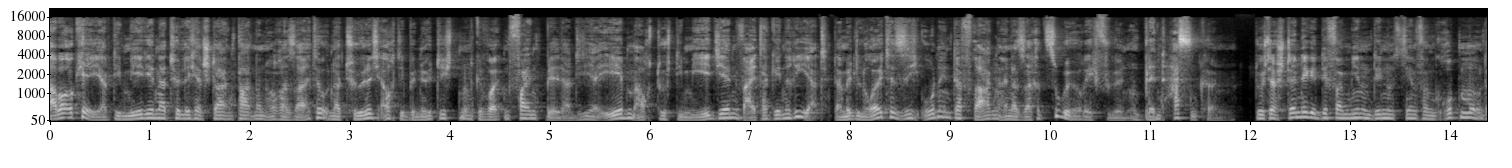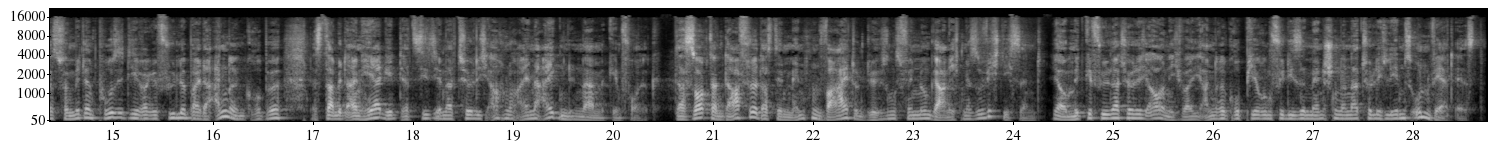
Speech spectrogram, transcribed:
Aber okay, ihr habt die Medien natürlich als starken Partner an eurer Seite und natürlich auch die benötigten und gewollten Feindbilder, die ihr eben auch durch die Medien weiter generiert, damit Leute sich ohne Hinterfragen einer Sache zugehörig fühlen und blind hassen können. Durch das ständige Diffamieren und Denunzieren von Gruppen und das Vermitteln positiver Gefühle bei der anderen Gruppe, das damit einhergeht, erzielt ihr natürlich auch noch eine Eigendynamik im Volk. Das sorgt dann dafür, dass den Menschen Wahrheit und Lösungsfindung gar nicht mehr so wichtig sind. Ja, und Mitgefühl natürlich auch nicht, weil die andere Gruppierung für diese Menschen dann natürlich lebensunwert ist.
